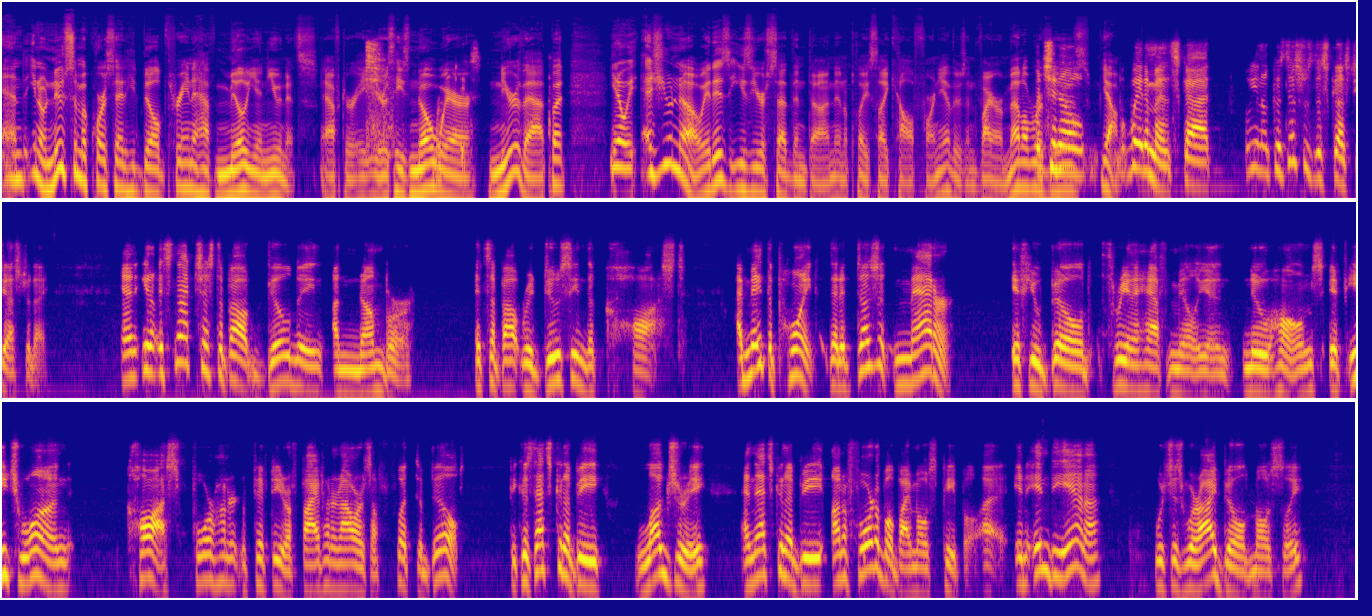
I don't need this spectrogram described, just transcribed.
And you know, Newsom, of course, said he'd build three and a half million units after eight years. He's nowhere Right. near that. But you know, as you know, it is easier said than done in a place like California. There's environmental But reviews. you know, yeah, wait a minute, Scott. You know, because this was discussed yesterday, and you know, it's not just about building a number; it's about reducing the cost. I made the point that it doesn't matter if you build three and a half million new homes if each one costs 450 or 500 hours a foot to build, because that's going to be luxury and that's going to be unaffordable by most people. Uh, in Indiana, which is where I build mostly,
